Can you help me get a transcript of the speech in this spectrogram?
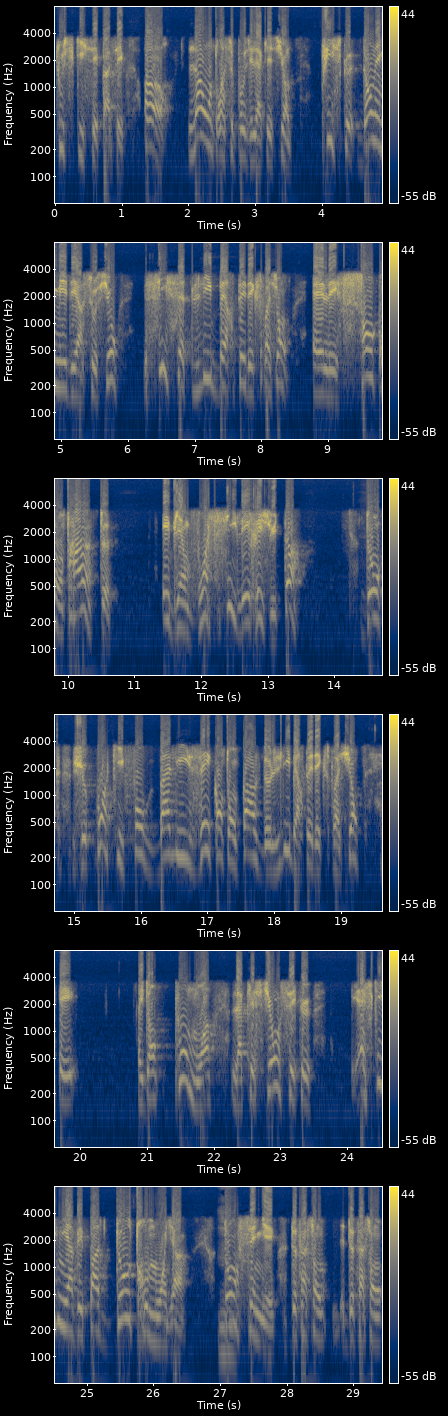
tout ce qui s'est passé. Or, là, on doit se poser la question, puisque dans les médias sociaux, si cette liberté d'expression, elle est sans contrainte, eh bien, voici les résultats. Donc, je crois qu'il faut baliser quand on parle de liberté d'expression. Et, et donc, pour moi, la question, c'est que est-ce qu'il n'y avait pas d'autres moyens hmm. d'enseigner de façon, de façon,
